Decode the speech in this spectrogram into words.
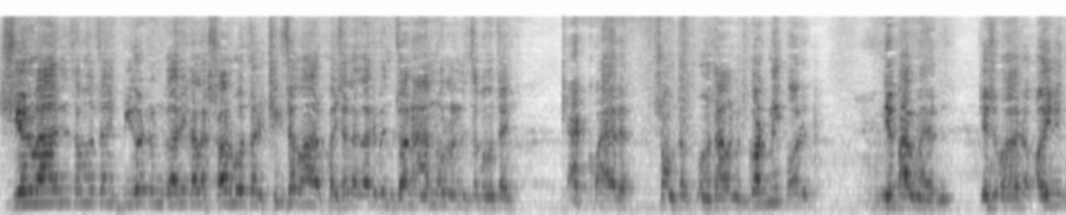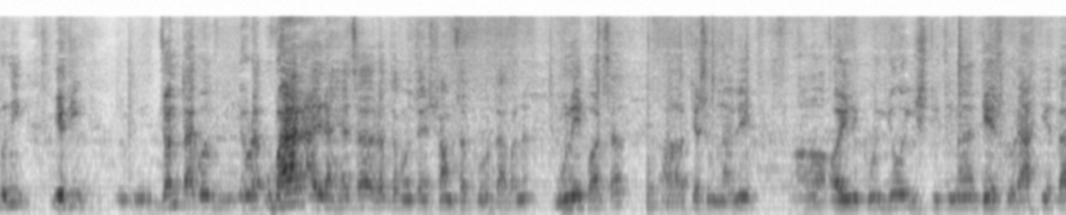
शेरबहादुरले तपाईँ चाहिँ विघटन गरेकालाई सर्वोच्चले ठिक छ उहाँहरू फैसला गरे पनि जनआन्दोलनले तपाईँ चाहिँ ठ्याक खुवाएर संसद पुनर्स्थापना गर्नै पर्यो। नेपालमा हेर्नु त्यसो भएर अहिले पनि यदि जनताको एउटा उभार आइरहेको छ र तपाईँ चाहिँ संसदको स्थापना हुनैपर्छ त्यसो हुनाले अहिलेको यो स्थितिमा देशको राष्ट्रियता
